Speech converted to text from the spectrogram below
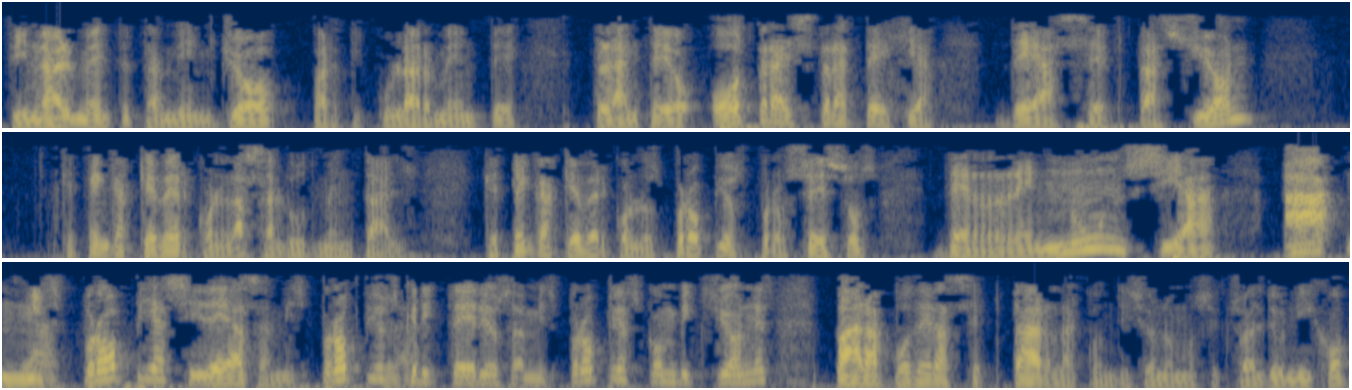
finalmente también yo particularmente planteo otra estrategia de aceptación que tenga que ver con la salud mental, que tenga que ver con los propios procesos de renuncia a mis propias ideas, a mis propios Claro. criterios, a mis propias convicciones, para poder aceptar la condición homosexual de un hijo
